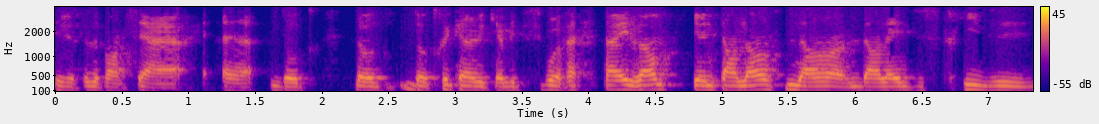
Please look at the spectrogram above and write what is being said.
j'essaie de penser à, d'autres trucs qu'un B2C Par exemple, il y a une tendance dans, dans l'industrie du,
